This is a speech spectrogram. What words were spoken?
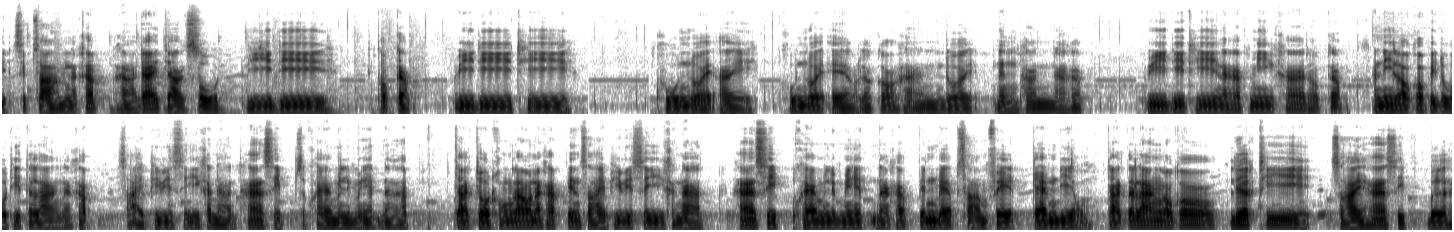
113 นะครับ หาได้จากสูตร VD เท่ากับ VDT คูณด้วย I คูณด้วย L แล้วก็หารด้วย 1000 นะครับ VDT นะครับ มีค่าเท่ากับ อันนี้เราก็ไปดูที่ตารางนะครับ สาย PVC ขนาด 50สแควร์มิลลิเมตรนะครับ จากโจทย์ของเรานะครับ เป็นสาย PVC ขนาด 50สแควร์มิลลิเมตรนะครับ เป็นแบบ 3 เฟส แกนเดี่ยว จากตารางเราก็เลือกที่สาย 50 เบอร์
